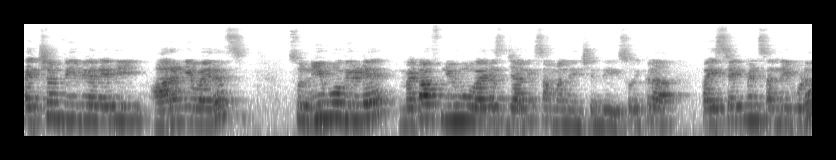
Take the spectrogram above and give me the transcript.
హెచ్ఎంపివి అనేది RNA virus. So pneumoviridae metapneumovirus జాతికి సంబంధించింది. సో ఇక్కడ పై స్టేట్మెంట్స్ అన్నీ కూడా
